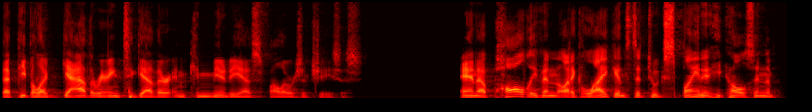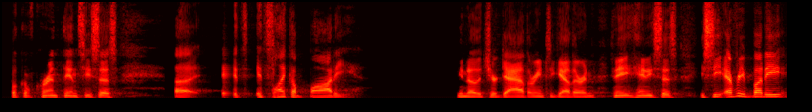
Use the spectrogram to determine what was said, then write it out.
that people are gathering together in community as followers of Jesus. And uh, Paul even like likens it to explain it. He calls in the book of Corinthians, he says, uh, it's, it's like a body, you know, that you're gathering together. And, and, he, and he says, you see, everybody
